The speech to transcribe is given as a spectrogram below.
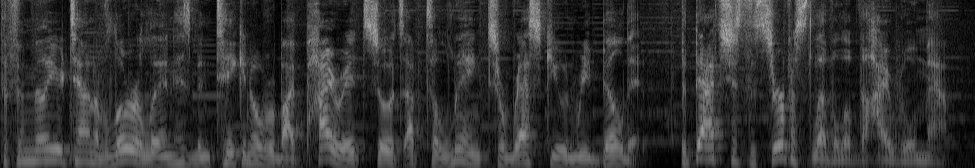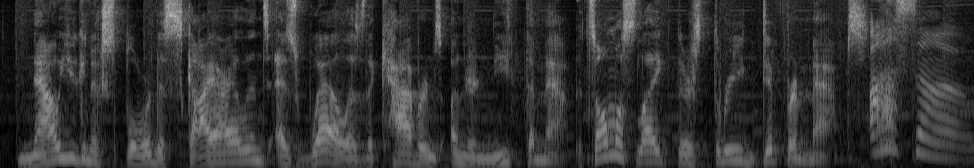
the familiar town of Lurelin has been taken over by pirates, so it's up to Link to rescue and rebuild it. But that's just the surface level of the Hyrule map. Now you can explore the Sky Islands as well as the caverns underneath the map. It's almost like there's three different maps. Awesome.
